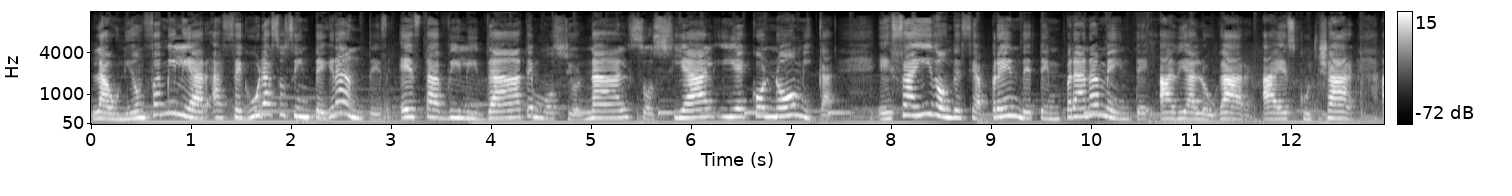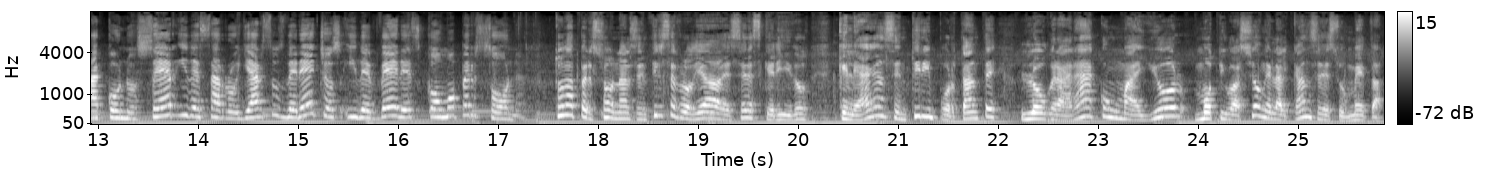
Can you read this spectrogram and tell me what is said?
La unión familiar asegura a sus integrantes estabilidad emocional, social y económica. Es ahí donde se aprende tempranamente a dialogar, a escuchar, a conocer y desarrollar sus derechos y deberes como persona. Toda persona al sentirse rodeada de seres queridos que le hagan sentir importante logrará con mayor motivación el alcance de sus metas.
